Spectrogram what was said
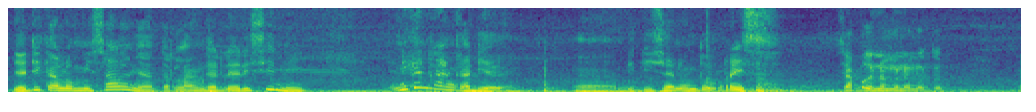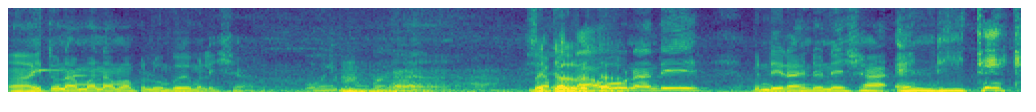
Jadi kalau misalnya terlanggar dari sini, ini kan rangka dia kan. Nah, didesain untuk race. Siapa nama-nama tuh? Nah, itu nama-nama pelumba Malaysia. Oh ini penumpang. Nah, siapa Betul, tahu betul. nanti bendera Indonesia NDTK.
